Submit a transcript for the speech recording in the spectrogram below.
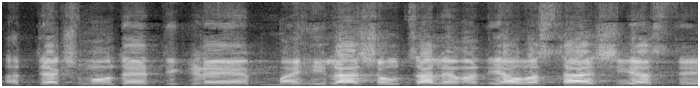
अध्यक्ष महोदय तिकडे महिला शौचालयामध्ये अवस्था अशी असते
